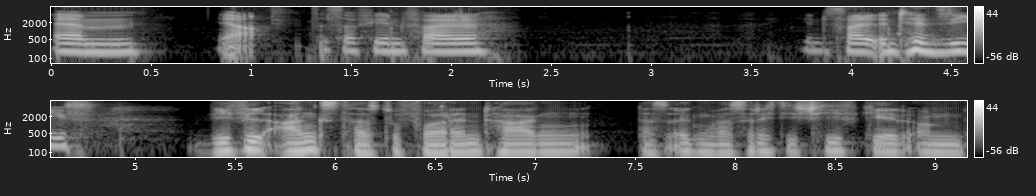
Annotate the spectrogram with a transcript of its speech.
Ähm, ja, das ist auf jeden Fall, jeden Fall intensiv. Wie viel Angst hast du vor Renntagen, dass irgendwas richtig schief geht und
